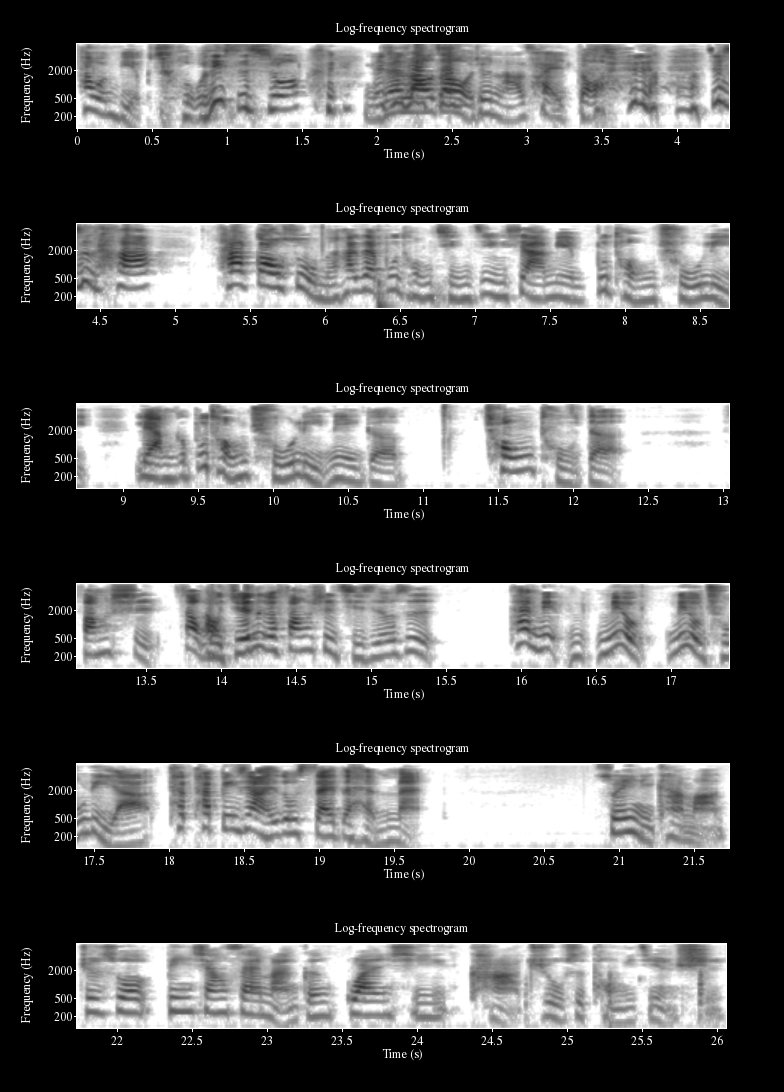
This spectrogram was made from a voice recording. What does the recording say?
他文笔也不错，我的意思是说，你在唠叨，我就拿菜刀。就是他，他告诉我们他在不同情境下面不同处理两个不同处理那个冲突的方式。那我觉得那个方式其实都是他也没有没有没有处理啊，他他冰箱还是都塞得很满。所以你看嘛，就是说冰箱塞满跟关系卡住是同一件事。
